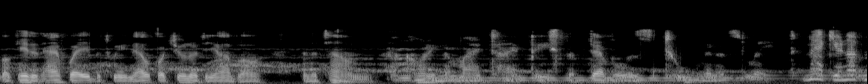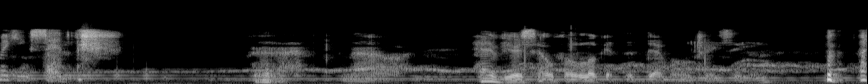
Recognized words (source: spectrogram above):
located halfway between El Fortuna Diablo and the town. According to my timepiece, the devil is two minutes late. Mac, you're not making sense. Ah, now, have yourself a look at the devil, Tracy.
